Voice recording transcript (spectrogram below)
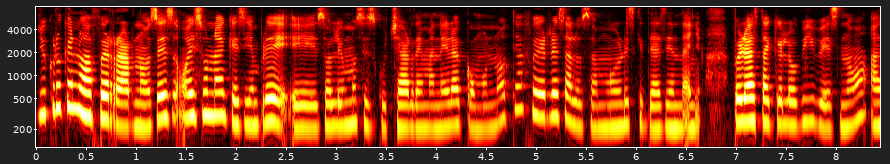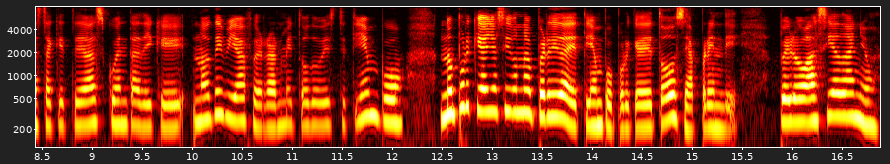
Yo creo que no aferrarnos, es, es una que siempre eh, solemos escuchar de manera como no te aferres a los amores que te hacen daño, pero hasta que lo vives, ¿no? Hasta que te das cuenta de que no debía aferrarme todo este tiempo, no porque haya sido una pérdida de tiempo, porque de todo se aprende, pero hacía daño,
